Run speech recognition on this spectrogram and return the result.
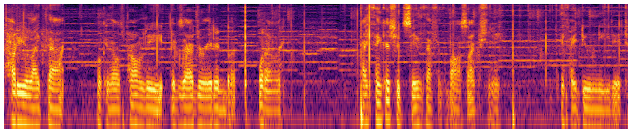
How do you like that? Okay, that was probably exaggerated, but whatever. I think I should save that for the boss, actually. If I do need it.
